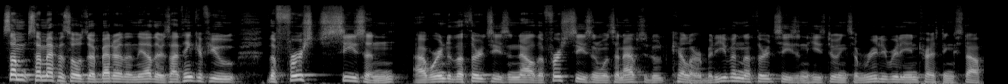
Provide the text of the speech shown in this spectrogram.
some some episodes are better than the others. I think if you the first season, uh, we're into the third season now. The first season was an absolute killer, but even the third season, he's doing some really really interesting stuff.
